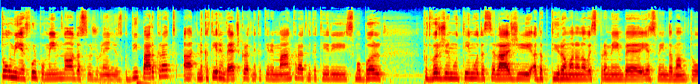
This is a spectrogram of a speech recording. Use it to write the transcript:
to mi je ful pomembno, da se v življenju zgodi parkrat, uh, nekaterim večkrat, nekaterim manjkrat, nekateri smo bolj podvrženi temu, da se lažje adaptiramo na nove spremembe. Jaz vem, da imam to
